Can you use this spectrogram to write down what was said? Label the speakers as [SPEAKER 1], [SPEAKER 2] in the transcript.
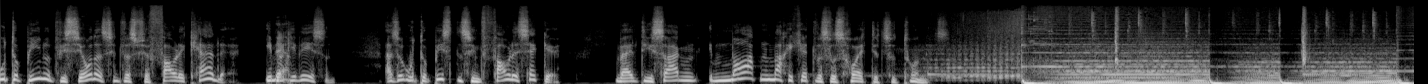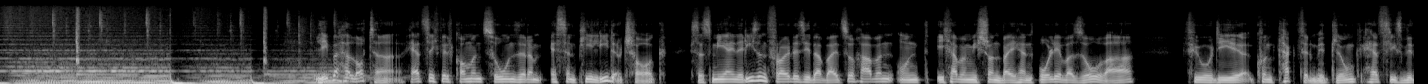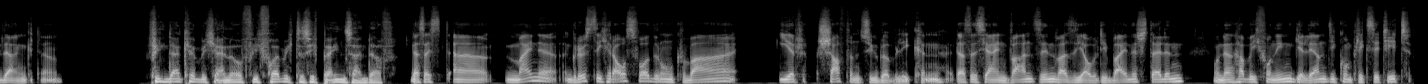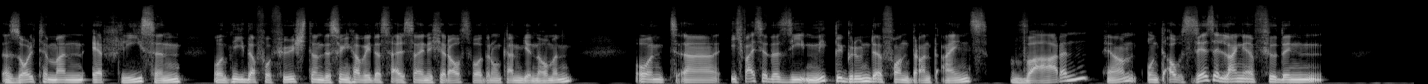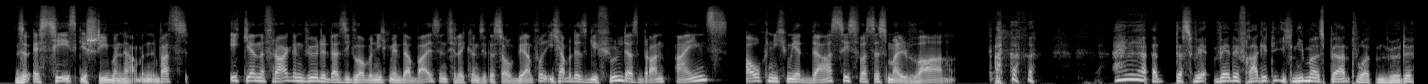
[SPEAKER 1] Utopien und Visionen sind was für faule Kerle. Immer ja. gewesen. Also Utopisten sind faule Säcke, weil die sagen, morgen mache ich etwas, was heute zu tun ist.
[SPEAKER 2] Lieber Herr Lotter, herzlich willkommen zu unserem SMP Leader Talk. Es ist mir eine Riesenfreude, Sie dabei zu haben und ich habe mich schon bei Herrn Oliver Sova für die Kontaktvermittlung herzlich bedankt.
[SPEAKER 1] Vielen Dank, Herr Michailov. Ich freue mich, dass ich bei Ihnen sein darf.
[SPEAKER 2] Das heißt, äh, meine größte Herausforderung war, Ihr Schaffen zu überblicken. Das ist ja ein Wahnsinn, was Sie auf die Beine stellen. Und dann habe ich von Ihnen gelernt, die Komplexität sollte man erschließen und nicht davor fürchten. Deswegen habe ich das als eine Herausforderung angenommen. Und äh, ich weiß ja, dass Sie Mitbegründer von Brand 1 waren ja, und auch sehr, sehr lange für den so Essays geschrieben haben. Was ich gerne fragen würde, dass Sie, glaube nicht mehr dabei sind, vielleicht können Sie das auch beantworten. Ich habe das Gefühl, dass Brand 1 auch nicht mehr das ist, was es mal war.
[SPEAKER 1] das wäre wär eine Frage, die ich niemals beantworten würde.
